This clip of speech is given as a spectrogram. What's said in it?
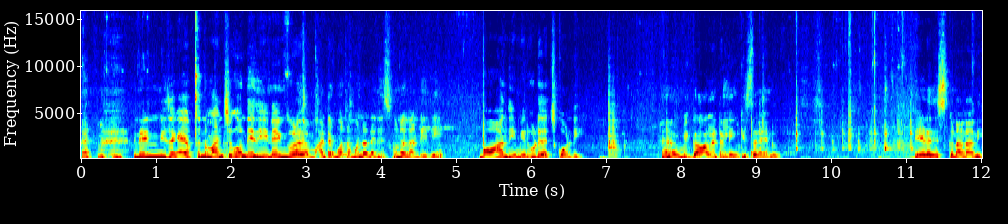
నేను నిజంగా చెప్తున్నా మంచిగా ఉంది ఇది. నేను కూడా అంటే మొన్న మొన్ననే తీసుకున్నానండి ఇది. బాగుంది మీరు కూడా తెచ్చుకోండి. మీకు కావాలంటే లింక్ ఇస్తాను నేను. ఏడ తీసుకున్నానని.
